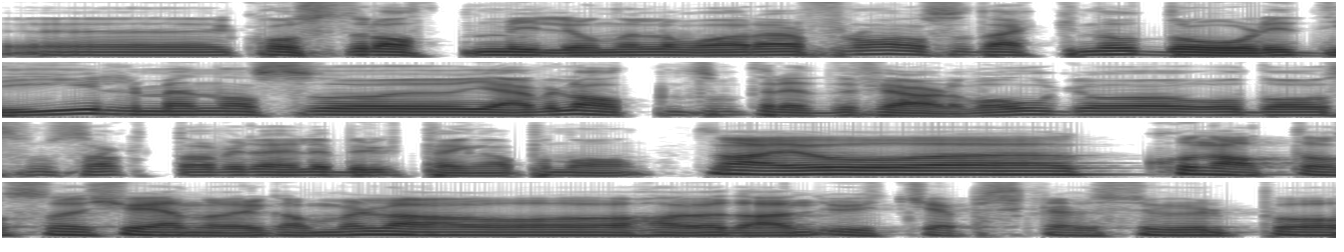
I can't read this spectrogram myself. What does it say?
Eh, koster 18 millioner, eller hva det er for noe. Altså, det er ikke noe dårlig deal, men altså, jeg ville hatt den som tredje-fjerdevalg, og, og da som sagt, da ville jeg heller brukt penga på noe annet. Nå er jo uh, Konate også 21 år gammel, da, og har jo da en utkjøpsklausul på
